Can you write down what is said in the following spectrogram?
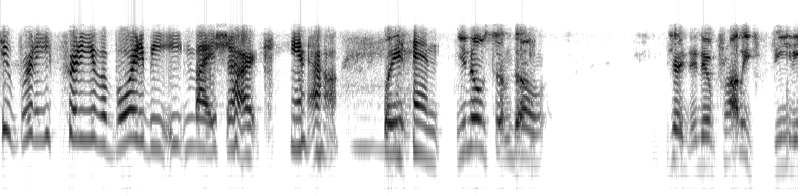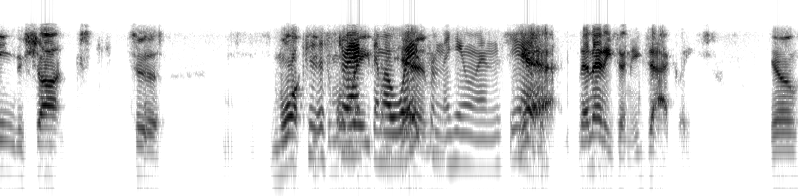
too pretty, pretty of a boy to be eaten by a shark," you know. Well, you- and You know something though? They're probably feeding the sharks to more to keep them away them from away him. from the humans, yeah. yeah. than anything, exactly. You know,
